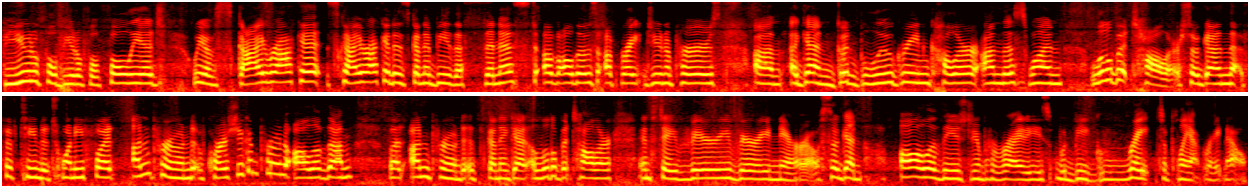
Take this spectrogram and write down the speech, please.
Beautiful, beautiful foliage. We have Skyrocket. Skyrocket is going to be the thinnest of all those upright junipers. Um, again, good blue-green color on this one, a little bit taller. So again, that 15 to 20 foot unpruned. Of course, you can prune all of them, but unpruned, it's going to get a little bit taller and stay very, very narrow. So again, all of these juniper varieties would be great to plant right now.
